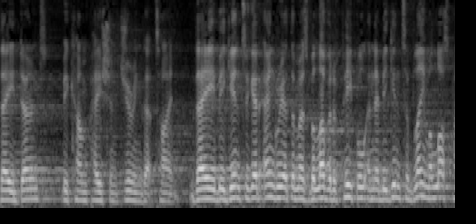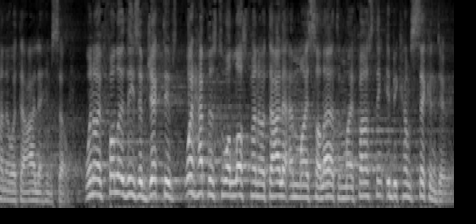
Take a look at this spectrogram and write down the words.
They don't become patient during that time. They begin to get angry at the most beloved of people and they begin to blame Allah subhanahu wa ta'ala himself. When I follow these objectives, what happens to Allah subhanahu wa ta'ala and my salat and my fasting? It becomes secondary.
